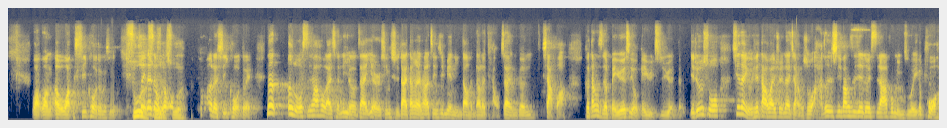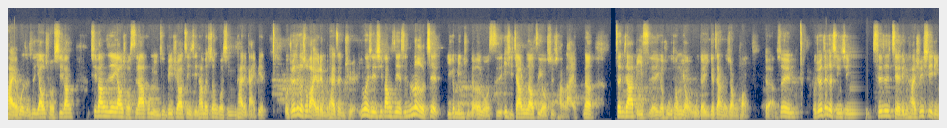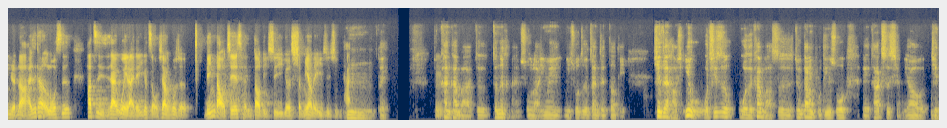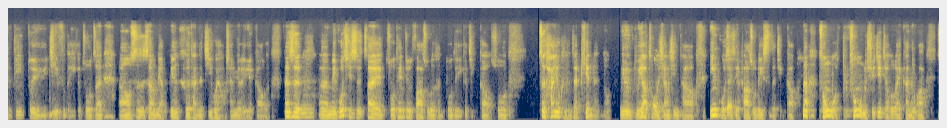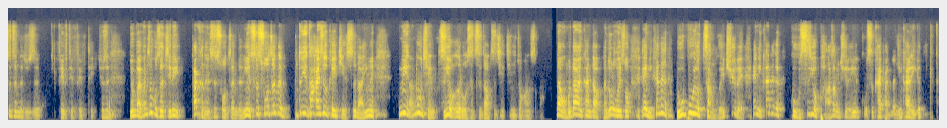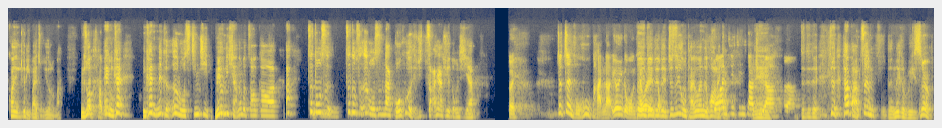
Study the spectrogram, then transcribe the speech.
往往呃往西扩，对不起，苏所以在这种苏俄苏俄的西扩，对。那俄罗斯它后来成立了，在叶尔辛时代，当然它经济面临到很大的挑战跟下滑。可当时的北约是有给予支援的，也就是说，现在有一些大外宣在讲说啊，这是西方世界对斯拉夫民族的一个迫害，或者是要求西方西方世界要求斯拉夫民族必须要进行他们生活形态的改变。我觉得这个说法有点不太正确，因为其实西方世界是乐见一个民主的俄罗斯一起加入到自由市场来，那增加彼此的一个互通有无的一个这样的状况，对啊，所以我觉得这个情形其实解铃还须系铃人啦，还是看俄罗斯他自己在未来的一个走向或者。领导阶层到底是一个什么样的意识形态？嗯，对，就看看吧，就真的很难说了。因为你说这个战争到底现在好像，因为我我其实我的看法是，就当然普京说，哎，他是想要减低对于基辅的一个作战，然后事实上两边和谈的机会好像越来越高了。但是呃，美国其实在昨天就发出了很多的一个警告，说。这他有可能在骗人哦，你们不要这么相信他哦。英国其实也发出类似的警告。那从我从我们学界角度来看的话，这真的就是 fifty fifty，就是有百分之五十的几率，他可能是说真的，因为是说真的，因为他还是可以解释的，因为面目前只有俄罗斯知道自己的经济状况是什么。那我们当然看到很多人会说，哎，你看那个卢布又涨回去了，哎，你看那个股市又爬上去了，因为股市开盘已经开了一个快一个礼拜左右了嘛。你说，哎，你看。你看那个俄罗斯经济没有你想那么糟糕啊啊！这都是这都是俄罗斯拿国库的钱去砸下去的东西啊。对，就政府护盘了，用一个我们对对对对，就是用台湾的话来讲，国安基金下去啊，对啊，对对对，就是他把政府的那个 reserve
